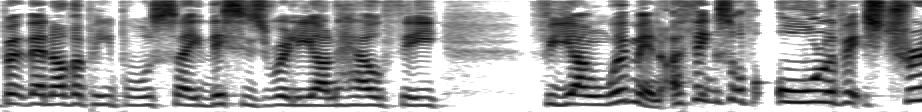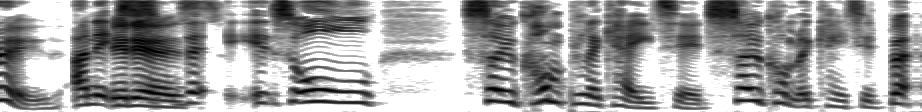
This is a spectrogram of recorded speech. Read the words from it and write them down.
But then other people will say this is really unhealthy for young women. I think sort of all of it's true, and it's It is. it's all so complicated, so complicated. But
